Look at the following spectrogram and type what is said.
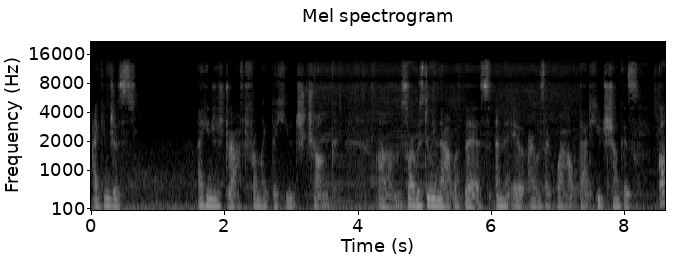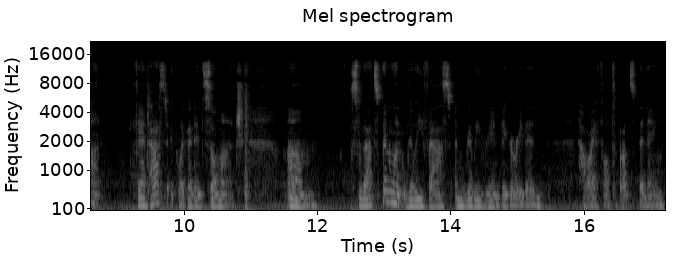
I can just i can just draft from like the huge chunk um, so I was doing that with this and it, I was like, wow, that huge chunk is gone. Fantastic. Like I did so much. Um, so that spin went really fast and really reinvigorated how I felt about spinning.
